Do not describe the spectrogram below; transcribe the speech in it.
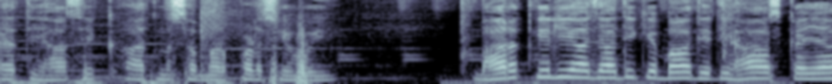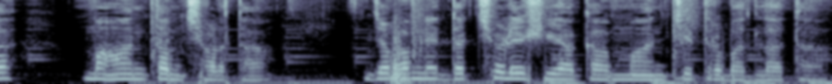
ऐतिहासिक आत्मसमर्पण से हुई। भारत के लिए आज़ादी के बाद इतिहास का यह महानतम क्षण था, जब हमने दक्षिण एशिया का मानचित्र बदला था।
